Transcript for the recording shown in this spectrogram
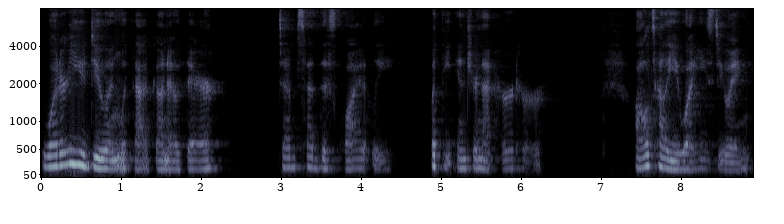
what are you doing with that gun out there? Deb said this quietly, but the internet heard her. I'll tell you what he's doing.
